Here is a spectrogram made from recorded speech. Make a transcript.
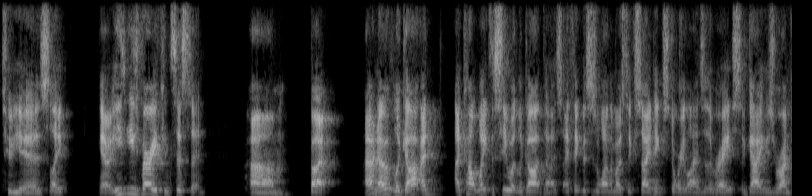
two years. Like, you know, he's he's very consistent. Um, but I don't know, Lagat. I I can't wait to see what Lagat does. I think this is one of the most exciting storylines of the race. A guy who's run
